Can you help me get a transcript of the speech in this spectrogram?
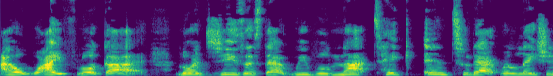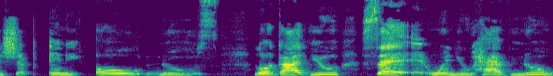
our wife, Lord God, Lord Jesus, that we will not take into that relationship any old news Lord God, you said when you have new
